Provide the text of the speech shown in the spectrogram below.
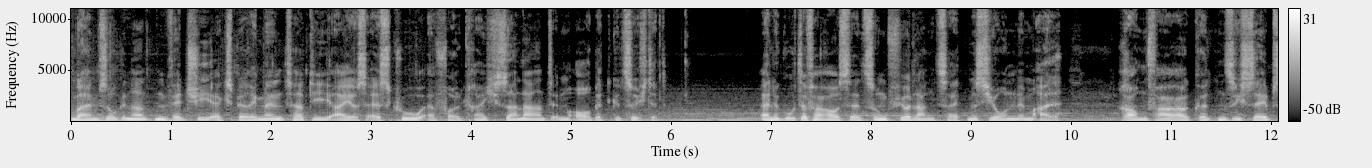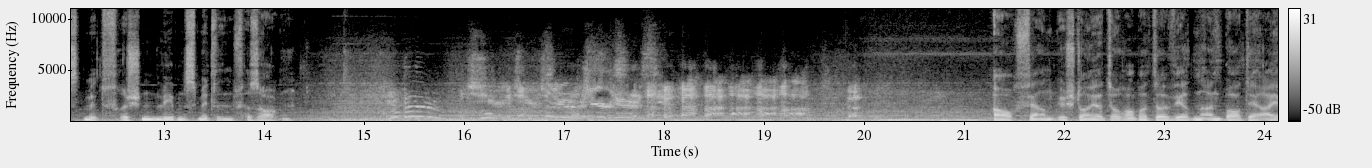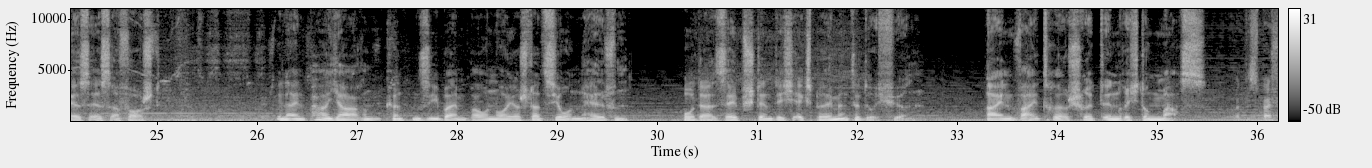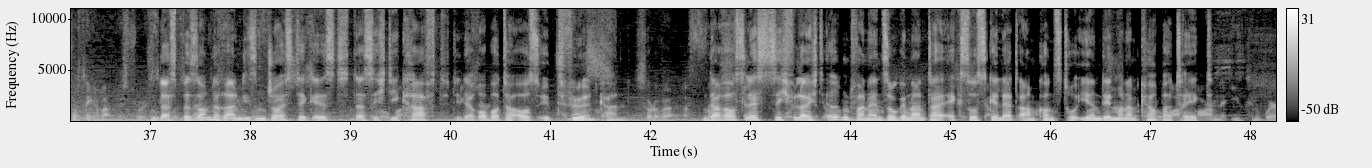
Beim sogenannten Veggie-Experiment hat die ISS-Crew erfolgreich Salat im Orbit gezüchtet. Eine gute Voraussetzung für Langzeitmissionen im All. Raumfahrer könnten sich selbst mit frischen Lebensmitteln versorgen. Auch ferngesteuerte Roboter werden an Bord der ISS erforscht. In ein paar Jahren könnten sie beim Bau neuer Stationen helfen oder selbstständig Experimente durchführen. Ein weiterer Schritt in Richtung Mars. Das Besondere an diesem Joystick ist, dass ich die Kraft, die der Roboter ausübt, fühlen kann. Daraus lässt sich vielleicht irgendwann ein sogenannter Exoskelettarm konstruieren, den man am Körper trägt.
